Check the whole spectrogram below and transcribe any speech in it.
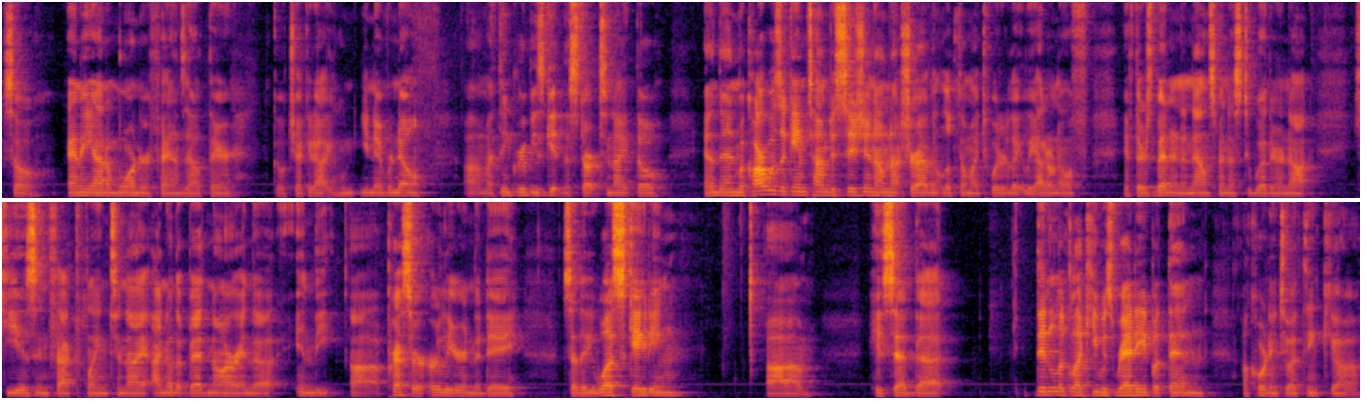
So any Adam Werner fans out there, go check it out. You, you never know. Um, I think Ruby's getting the start tonight though. And then Makar was a game time decision. I'm not sure. I haven't looked on my Twitter lately. I don't know if if there's been an announcement as to whether or not he is in fact playing tonight. I know that Bednar in the in the uh, presser earlier in the day said that he was skating. Um, he said that didn't look like he was ready, but then according to I think uh,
